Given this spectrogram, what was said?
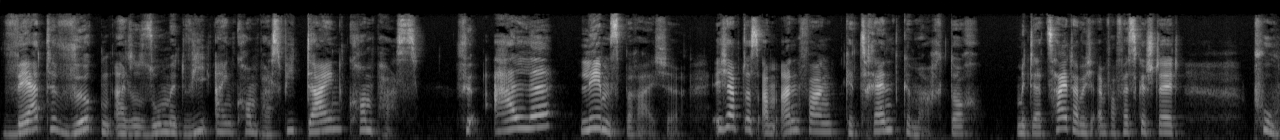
Werte wirken also somit wie ein Kompass, wie dein Kompass für alle Lebensbereiche. Ich habe das am Anfang getrennt gemacht, doch mit der Zeit habe ich einfach festgestellt, puh,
